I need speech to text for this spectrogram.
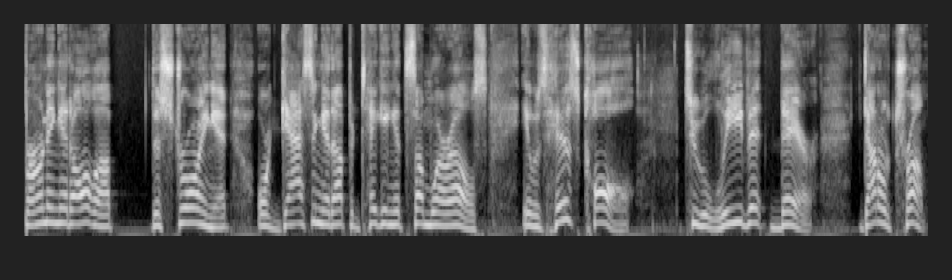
burning it all up, destroying it, or gassing it up and taking it somewhere else. It was his call to leave it there. Donald Trump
